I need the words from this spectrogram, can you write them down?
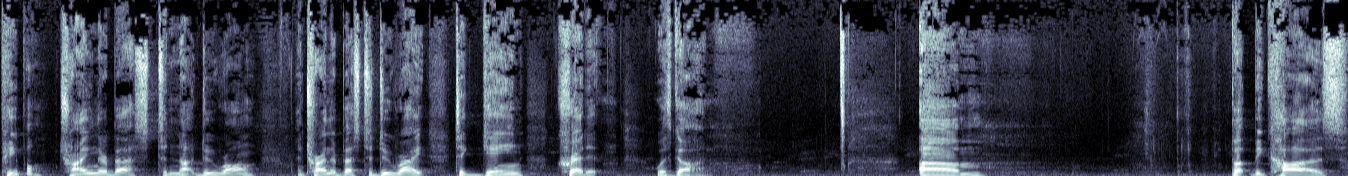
people trying their best to not do wrong and trying their best to do right to gain credit with God. Um, but because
